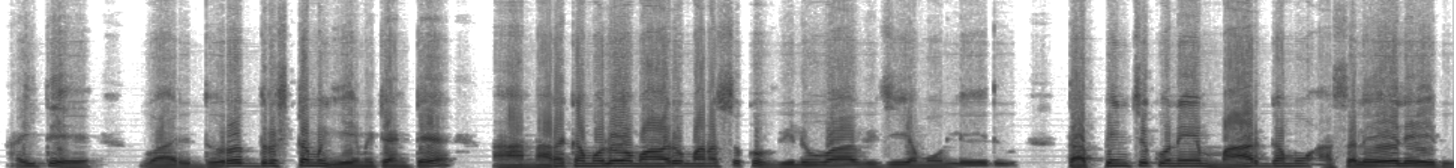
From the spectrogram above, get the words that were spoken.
అయితే వారి దురదృష్టము ఏమిటంటే ఆ నరకములో మారు మనసుకు విలువ విజయము లేదు. తప్పించుకునే మార్గము అసలే లేదు.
